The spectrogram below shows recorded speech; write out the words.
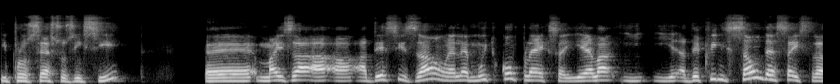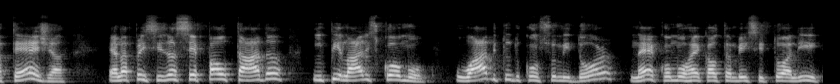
e processos em si. É, mas a, a, a, decisão ela é muito complexa e ela e, e, a definição dessa estratégia ela precisa ser pautada em pilares como o hábito do consumidor, né? Como o Recal também citou ali,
